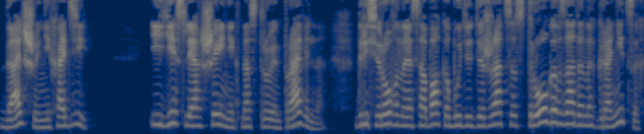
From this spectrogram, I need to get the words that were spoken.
«дальше не ходи». И если ошейник настроен правильно, дрессированная собака будет держаться строго в заданных границах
